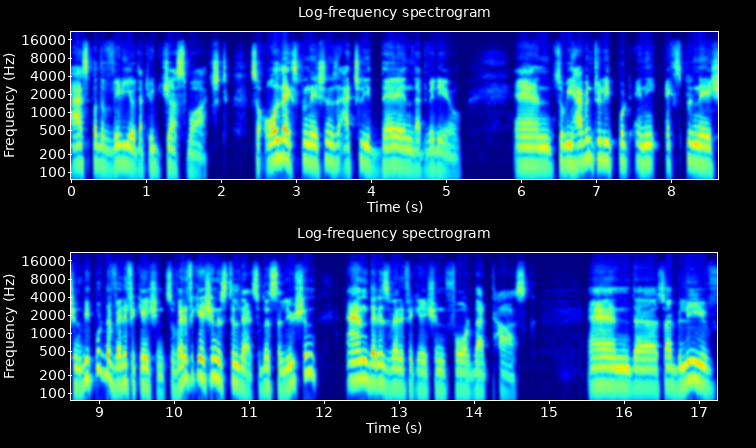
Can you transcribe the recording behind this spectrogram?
as per the video that you just watched. So, all the explanation is actually there in that video. And so we haven't really put any explanation. We put the verification. So verification is still there. So the solution and there is verification for that task. And uh, so i believe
